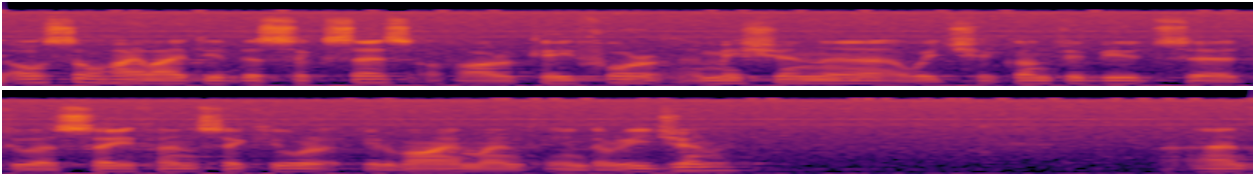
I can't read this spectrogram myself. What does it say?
also highlighted the success of our KFOR mission, uh, which contributes uh, to a safe and secure environment in the region and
